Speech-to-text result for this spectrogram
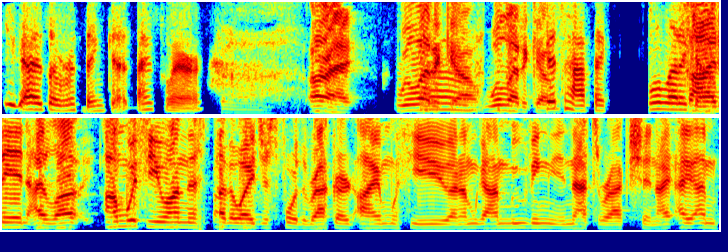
You guys overthink it. I swear. uh, all right, we'll let it go. Uh, We'll let it go. Good topic. we'll let it Excited. go. I love. I'm with you on this, by the way. Just for the record, I'm with you, and I'm, I'm moving in that direction. I, I, I'm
